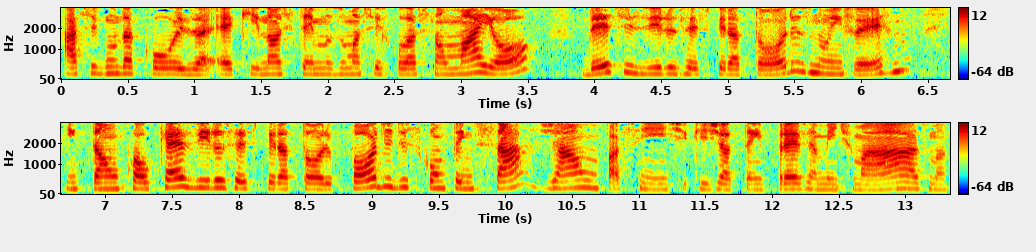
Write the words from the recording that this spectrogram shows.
A segunda coisa é que nós temos uma circulação maior desses vírus respiratórios no inverno. Então, qualquer vírus respiratório pode descompensar já um paciente que já tem previamente uma asma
